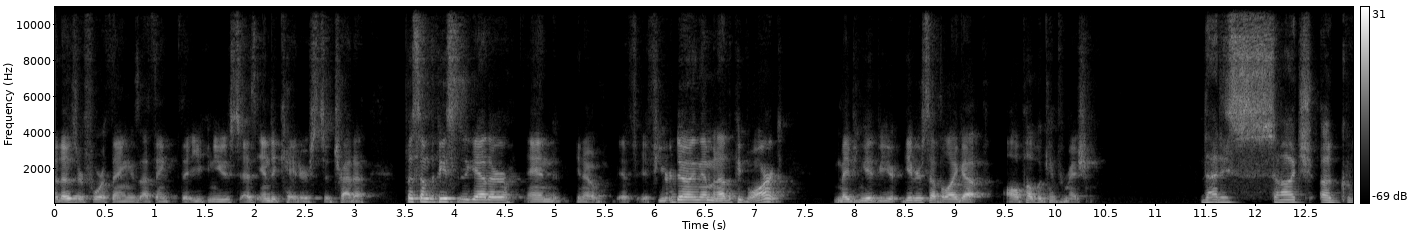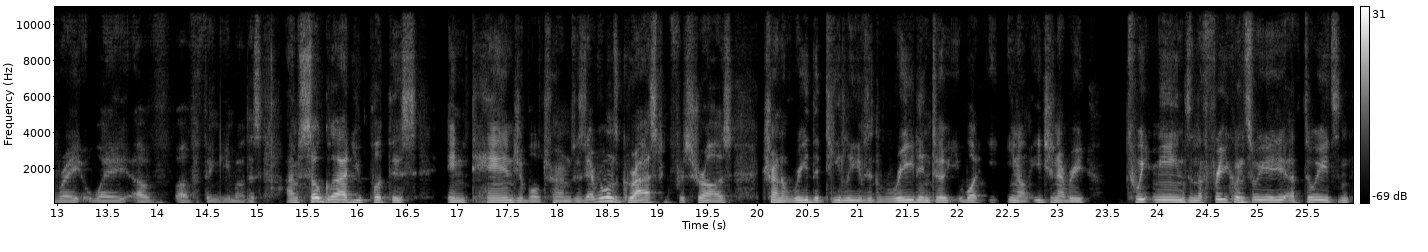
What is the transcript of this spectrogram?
but those are four things I think that you can use as indicators to try to put some of the pieces together. And you know, if, if you're doing them and other people aren't, maybe you give, your, give yourself a leg up. All public information. That is such a great way of of thinking about this. I'm so glad you put this in tangible terms because everyone's grasping for straws, trying to read the tea leaves and read into what you know each and every tweet means and the frequency of tweets and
